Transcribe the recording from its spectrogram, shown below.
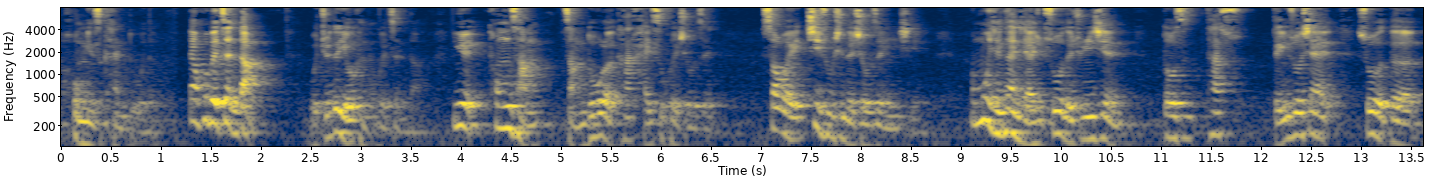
后面是看多的，但会不会震荡？我觉得有可能会震荡，因为通常涨多了，它还是会修正，稍微技术性的修正一些。那目前看起来，所有的均线都是它等于说现在所有的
